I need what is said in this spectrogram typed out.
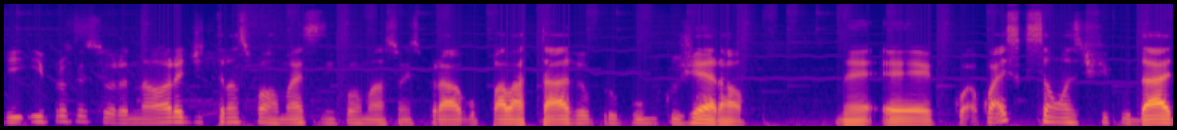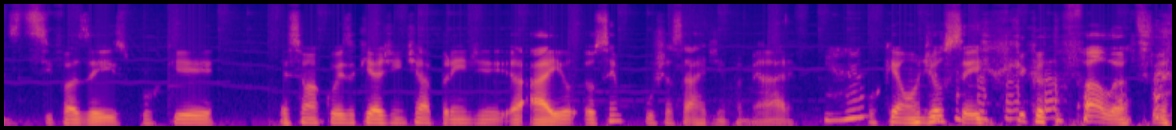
E, e, professora, na hora de transformar essas informações para algo palatável para o público geral, né, é, quais que são as dificuldades de se fazer isso? Porque essa é uma coisa que a gente aprende. Ah, eu, eu sempre puxo a sardinha pra minha área, uhum. porque é onde eu sei o que, que, eu tô falando. Né?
